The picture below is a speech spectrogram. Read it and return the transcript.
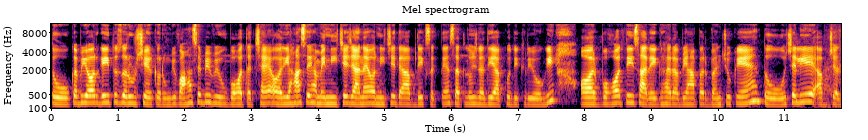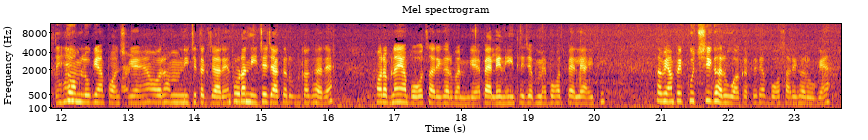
तो कभी और गई तो ज़रूर शेयर करूँगी। वहाँ से भी व्यू बहुत अच्छा है और यहाँ से हमें नीचे जाना है और नीचे आप देख सकते हैं सतलुज नदी आपको दिख रही होगी और बहुत ही सारे घर अब यहाँ पर बन चुके हैं। तो चलिए अब चलते हैं। तो हम लोग यहाँ पहुँच गए हैं और हम नीचे तक जा रहे हैं। थोड़ा नीचे जाकर उनका घर है। और अब ना यहाँ बहुत सारे घर बन गए हैं। पहले नहीं थे जब मैं बहुत पहले आई थी। तब यहाँ पे कुछ ही घर हुआ करते थे अब बहुत सारे घर हो गए हैं।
